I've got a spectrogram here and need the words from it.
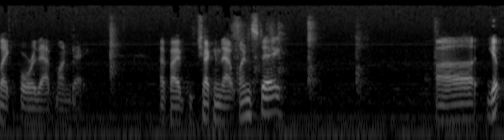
like for that Monday. If I'm checking that Wednesday, uh, yep,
